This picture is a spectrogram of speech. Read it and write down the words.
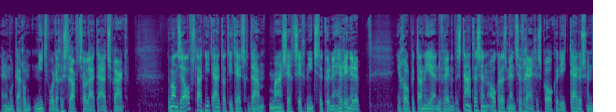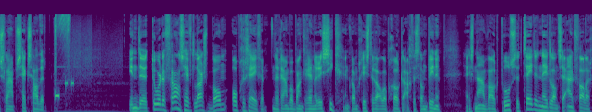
En hij moet daarom niet worden gestraft, zo luidt de uitspraak. De man zelf sluit niet uit dat hij het heeft gedaan, maar zegt zich niets te kunnen herinneren. In Groot-Brittannië en de Verenigde Staten zijn ook al eens mensen vrijgesproken die tijdens hun slaap seks hadden. In de Tour de France heeft Lars Boom opgegeven. De Rabobankrenner is ziek en kwam gisteren al op grote achterstand binnen. Hij is na Wout Poels de tweede Nederlandse uitvaller.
